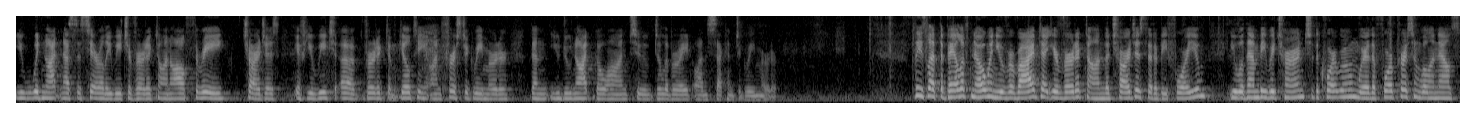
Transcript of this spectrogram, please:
you would not necessarily reach a verdict on all three charges. If you reach a verdict of guilty on first degree murder, then you do not go on to deliberate on second degree murder. Please let the bailiff know when you've arrived at your verdict on the charges that are before you. You will then be returned to the courtroom where the foreperson will announce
